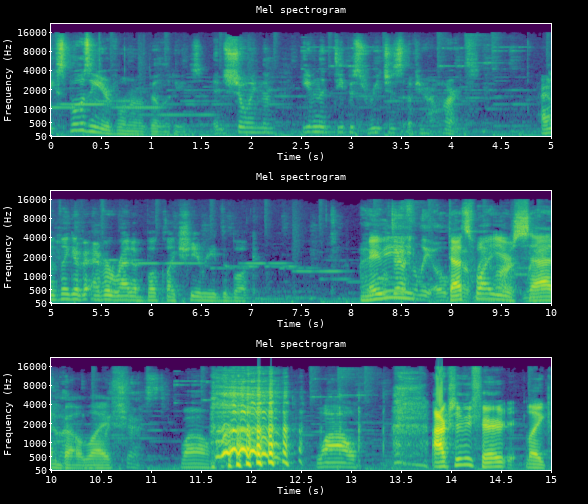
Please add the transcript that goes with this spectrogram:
exposing your vulnerabilities, and showing them even the deepest reaches of your heart. I don't think I've ever read a book like she reads a book. Maybe definitely open that's up why you're heart when I sad about life. chest. Wow. wow. Actually, to be fair, like,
